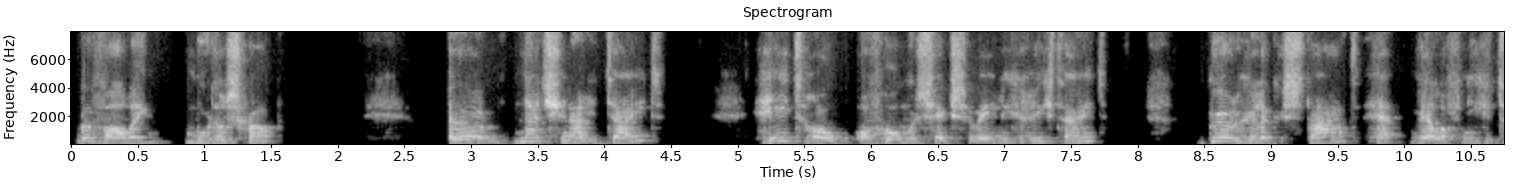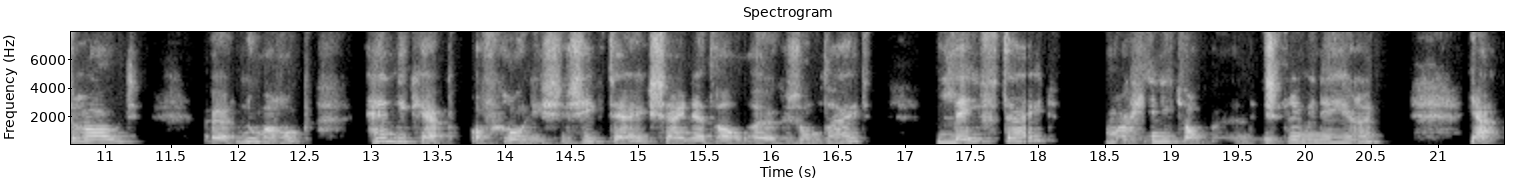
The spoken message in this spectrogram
bevalling, moederschap, uh, nationaliteit, hetero- of homoseksuele gerichtheid, burgerlijke staat, wel of niet getrouwd, uh, noem maar op, handicap of chronische ziekte, ik zei net al uh, gezondheid, leeftijd mag je niet op eh, discrimineren. Ja,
